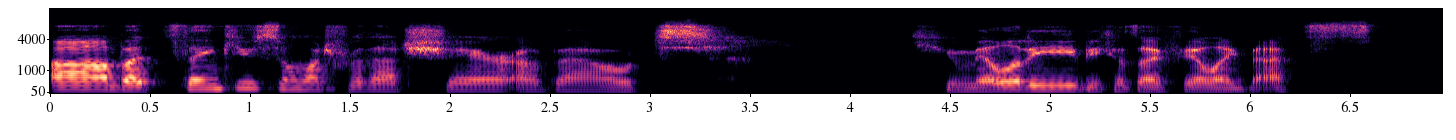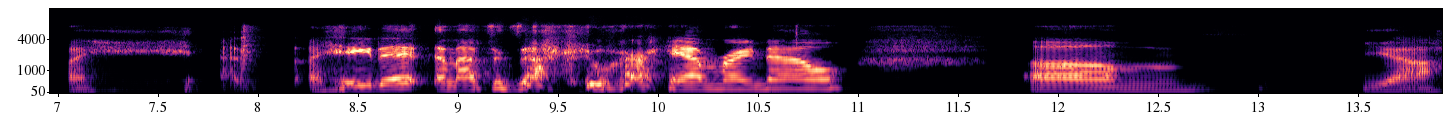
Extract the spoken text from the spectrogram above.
uh, but thank you so much for that share about humility because I feel like that's I I hate it, and that's exactly where I am right now. Um, yeah,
